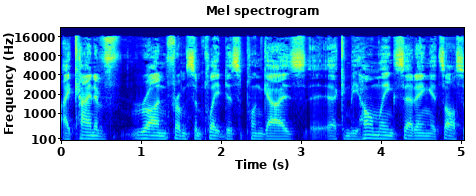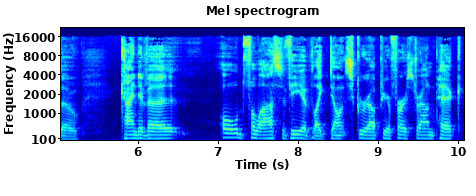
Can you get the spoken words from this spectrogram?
I kind of run from some plate discipline guys. It can be home league setting. It's also kind of a old philosophy of like don't screw up your first round pick,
